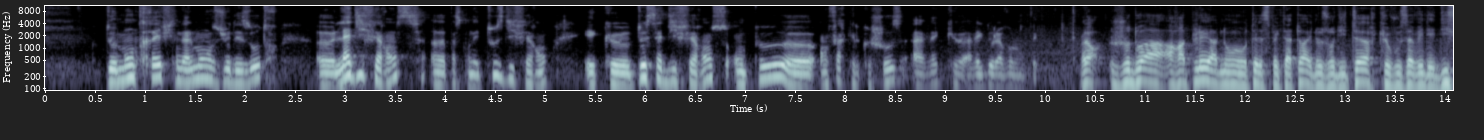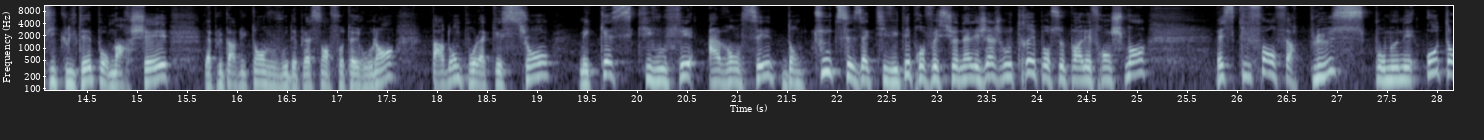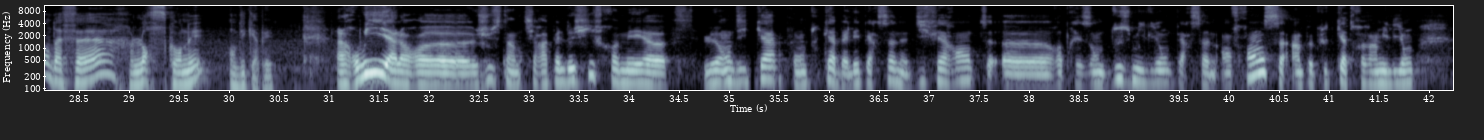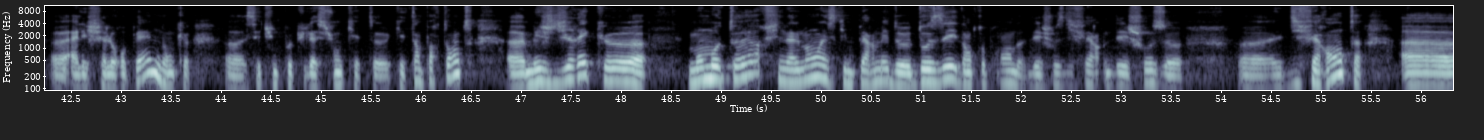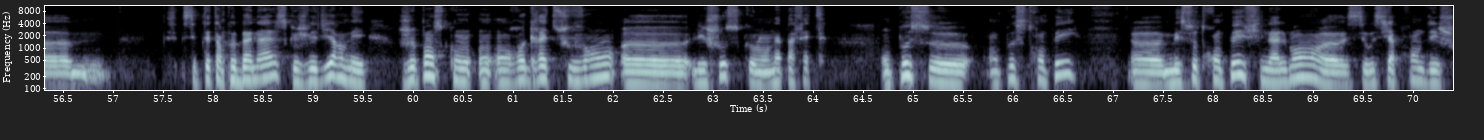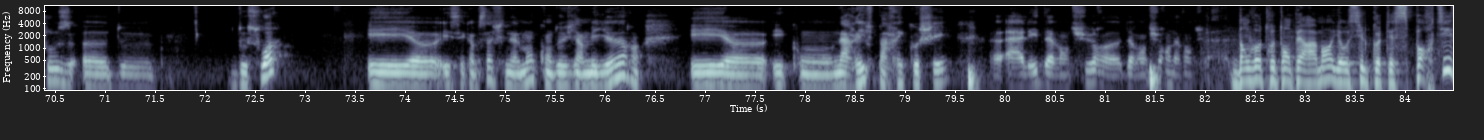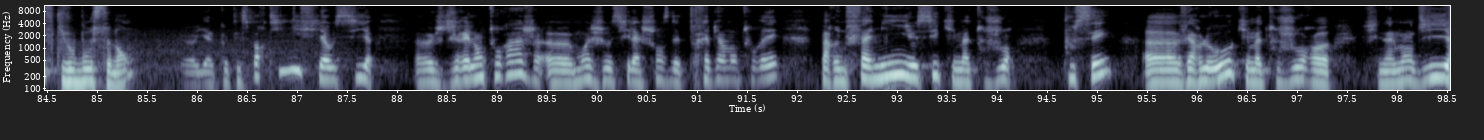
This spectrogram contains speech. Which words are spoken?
montrer finalement aux yeux des autres la différence, parce qu'on est tous différents, et que de cette différence, on peut en faire quelque chose avec, avec de la volonté. Alors, je dois rappeler à nos téléspectateurs et nos auditeurs que vous avez des difficultés pour marcher. La plupart du temps, vous vous déplacez en fauteuil roulant. Pardon pour la question, mais qu'est-ce qui vous fait avancer dans toutes ces activités professionnelles? Et j'ajouterais, pour se parler franchement, est-ce qu'il faut en faire plus pour mener autant d'affaires lorsqu'on est handicapé? Alors oui, alors euh, juste un petit rappel de chiffres, mais euh, le handicap, ou en tout cas ben, les personnes différentes, euh, représentent 12 millions de personnes en France, un peu plus de 80 millions à l'échelle européenne, donc c'est une population qui est, qui est importante. mais je dirais que mon moteur, finalement, est ce qui me permet de d'oser d'entreprendre des choses, des choses différentes c'est peut-être un peu banal ce que je vais dire, mais je pense qu'on regrette souvent euh, les choses que l'on n'a pas faites. On peut se, on peut se tromper, euh, mais se tromper, finalement, euh, c'est aussi apprendre des choses de, de soi. Et, c'est comme ça, finalement, qu'on devient meilleur et, qu'on arrive par ricocher à aller d'aventure en aventure. Dans votre tempérament, il y a aussi le côté sportif qui vous booste, non? Il y a le côté sportif, il y a aussi, euh, je dirais, l'entourage. Euh, moi, j'ai aussi la chance d'être très bien entouré par une famille aussi qui m'a toujours poussé euh, vers le haut, qui m'a toujours finalement dit,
